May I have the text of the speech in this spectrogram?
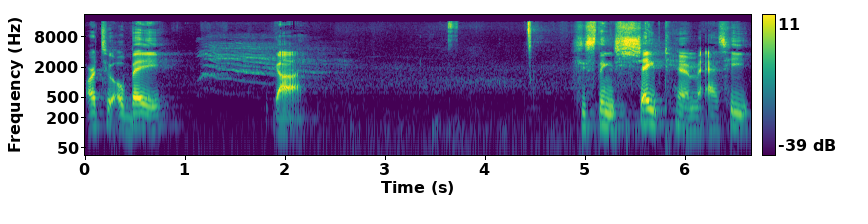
or to obey God. These things shaped him as he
